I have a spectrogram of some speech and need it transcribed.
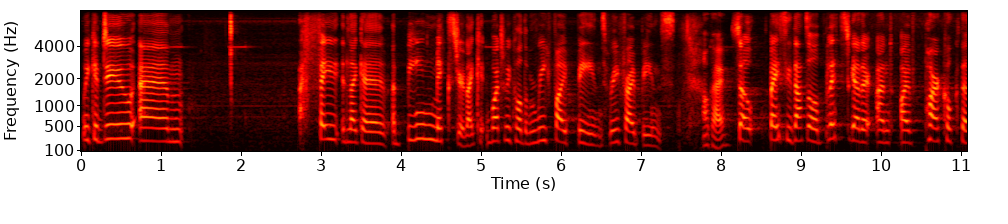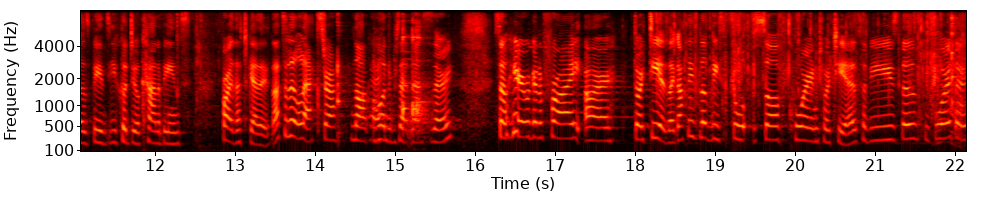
We could do um, a fa- like a, a bean mixture, like what do we call them? Refried beans, refried beans. Okay. So basically that's all blitzed together and I've par cooked those beans. You could do a can of beans, fry that together. That's a little extra, not Okay. 100% necessary. So here we're gonna fry our tortillas. I got these lovely so- soft corn tortillas. Have you used those before? They're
